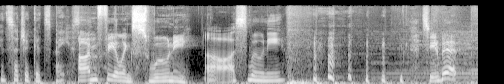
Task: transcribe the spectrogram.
in such a good space. I'm feeling swoony. Aw, swoony. See you in a bit.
